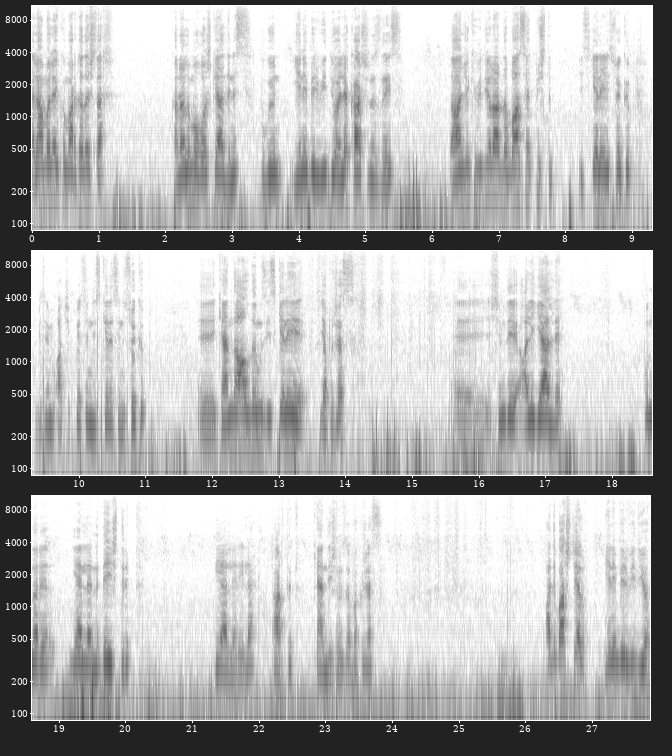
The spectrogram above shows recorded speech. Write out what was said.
Selamünaleyküm arkadaşlar. Kanalıma hoş geldiniz. Bugün yeni bir video ile karşınızdayız. Daha önceki videolarda bahsetmiştim. İskeleyi söküp, bizim açık besinin iskelesini söküp, e, kendi aldığımız iskeleyi yapacağız. E, şimdi Ali geldi. Bunları yerlerini değiştirip, diğerleriyle artık kendi işimize bakacağız. Hadi başlayalım. Yeni bir video.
